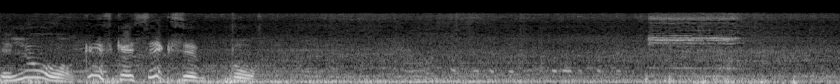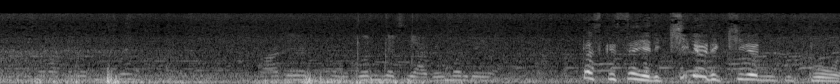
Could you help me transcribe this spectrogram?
C'est lourd. Qu'est-ce que c'est que ce pot? Parce que ça, il y a des kilos de kilos de pot.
